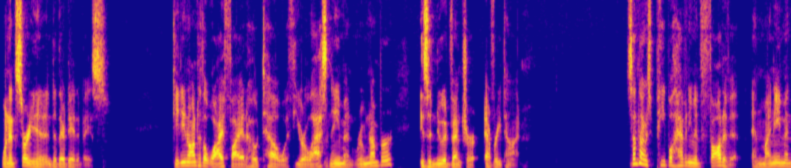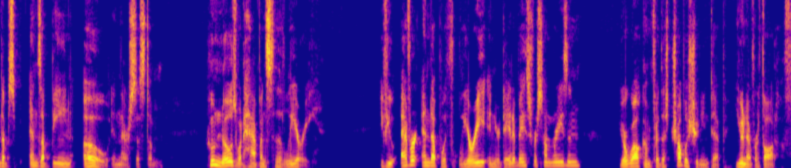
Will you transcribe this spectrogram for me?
when inserting it into their database. Getting onto the Wi Fi at a hotel with your last name and room number is a new adventure every time. Sometimes people haven't even thought of it, and my name end up, ends up being O in their system. Who knows what happens to the Leary? If you ever end up with Leary in your database for some reason, you're welcome for this troubleshooting tip you never thought of.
